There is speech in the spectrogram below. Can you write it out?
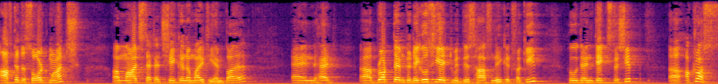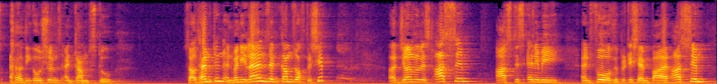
After the Salt March, a march that had shaken a mighty empire and had uh, brought them to negotiate with this half naked fakir, who then takes the ship uh, across the oceans and comes to Southampton. And when he lands and comes off the ship, a journalist asks him, asks this enemy and foe of the British Empire, asks him,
